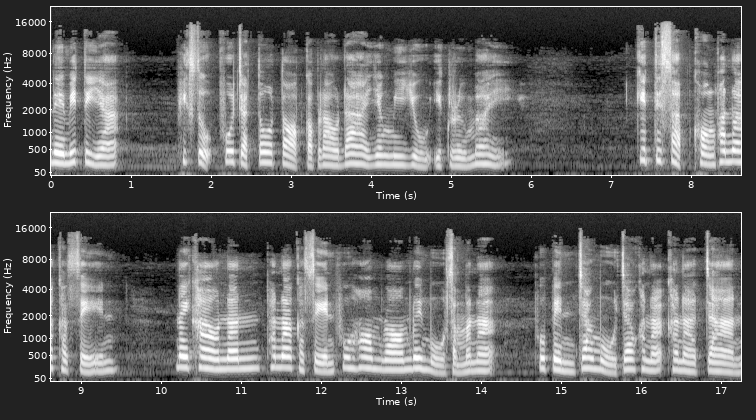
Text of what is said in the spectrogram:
เนมิติยะ ภิกษุผู้จะโต้ตอบกับเราได้ยังมีอยู่อีกหรือไม่ กิตติศัพท์ของพระนาคเสนในข่าวนั้นพระนาคเสนผู้ห้อมล้อมด้วยหมู่สัมมณะ ผู้เป็นเจ้าหมู่เจ้าคณะคณาจารย์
